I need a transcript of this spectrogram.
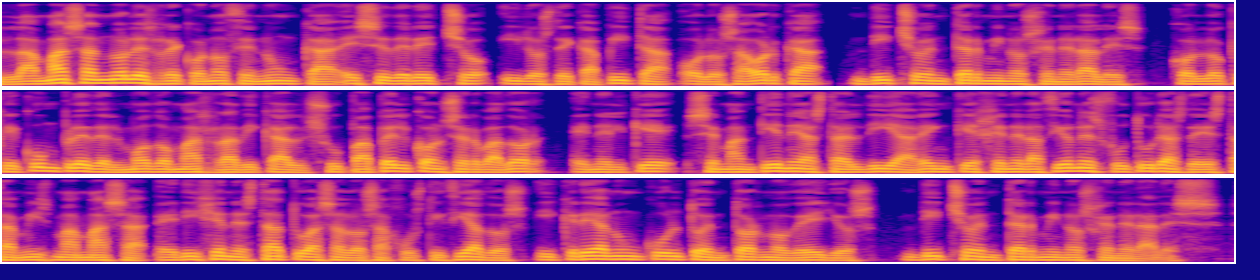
La masa no les reconoce nunca ese derecho y los decapita o los ahorca, dicho en términos generales, con lo que cumple del modo más radical su papel conservador, en el que se mantiene hasta el día en que generaciones futuras de esta misma masa erigen estatuas a los ajusticiados y crean un culto en torno de ellos, dicho en términos generales.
